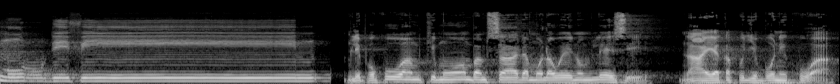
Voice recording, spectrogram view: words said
murdifin, mlipokuwa mkimwomba msaada Mola wenu mlezi, naye akakujibuni kuwa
